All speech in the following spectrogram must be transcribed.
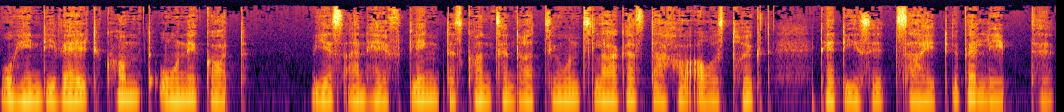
wohin die Welt kommt ohne Gott, wie es ein Häftling des Konzentrationslagers Dachau ausdrückt, der diese Zeit überlebte.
